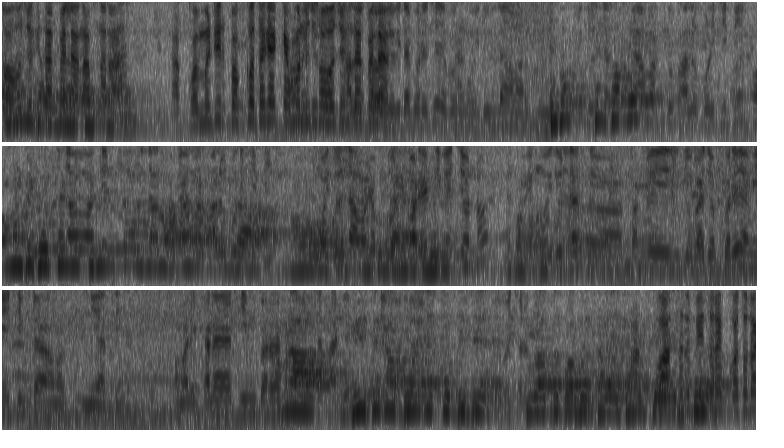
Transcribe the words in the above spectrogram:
সহযোগিতা পেলেন আপনারা? আর কমিটির পক্ষ থেকে কেমন সহযোগিতা পেলেন? করেছে এবং মহিদুল্লাহ আমার সঙ্গে আমার খুব ভালো পরিচিতি। আমার ভালো পরিচিতি। মহিদুল্লাহ আমাকে ফোন করে টিমের জন্য। আমি মহিদুল্লাহর সঙ্গে যোগাযোগ করে আমি এই টিমটা আমার নিয়ে আসি। আমার এখানে টিম করার ইচ্ছা থাকে। কুয়াশার ভিতরে কতটা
